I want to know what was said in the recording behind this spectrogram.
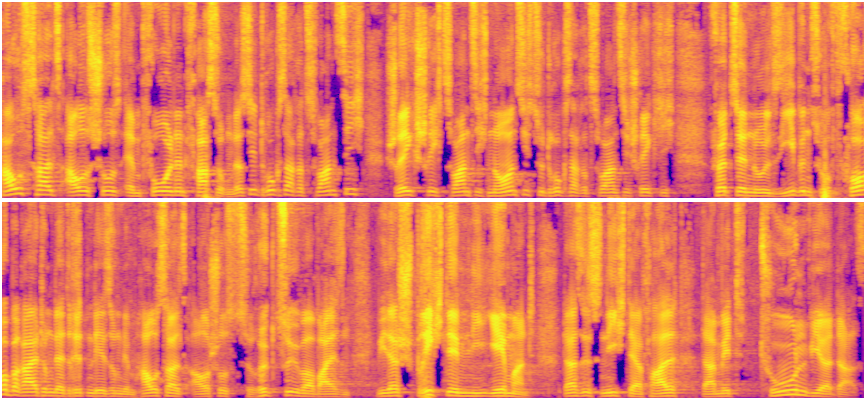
Haushaltsausschuss empfohlenen Fassung. Das ist die Drucksache 20-2090 zu Drucksache 20-1407 zur Vorbereitung der dritten Lesung dem Haushaltsausschuss zurückzuüberweisen. Widerspricht dem jemand? Das ist nicht der Fall. Damit tun wir das.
